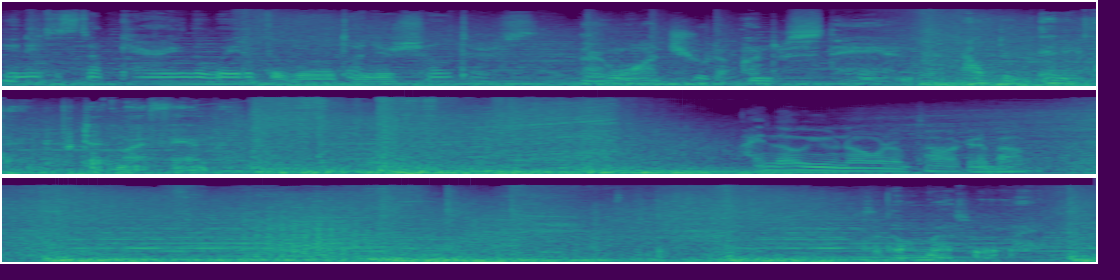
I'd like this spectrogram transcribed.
You need to stop carrying the weight of the world on your shoulders. I want you to understand. I'll do anything to protect my family. I know you know what I'm talking about. So don't mess with me.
